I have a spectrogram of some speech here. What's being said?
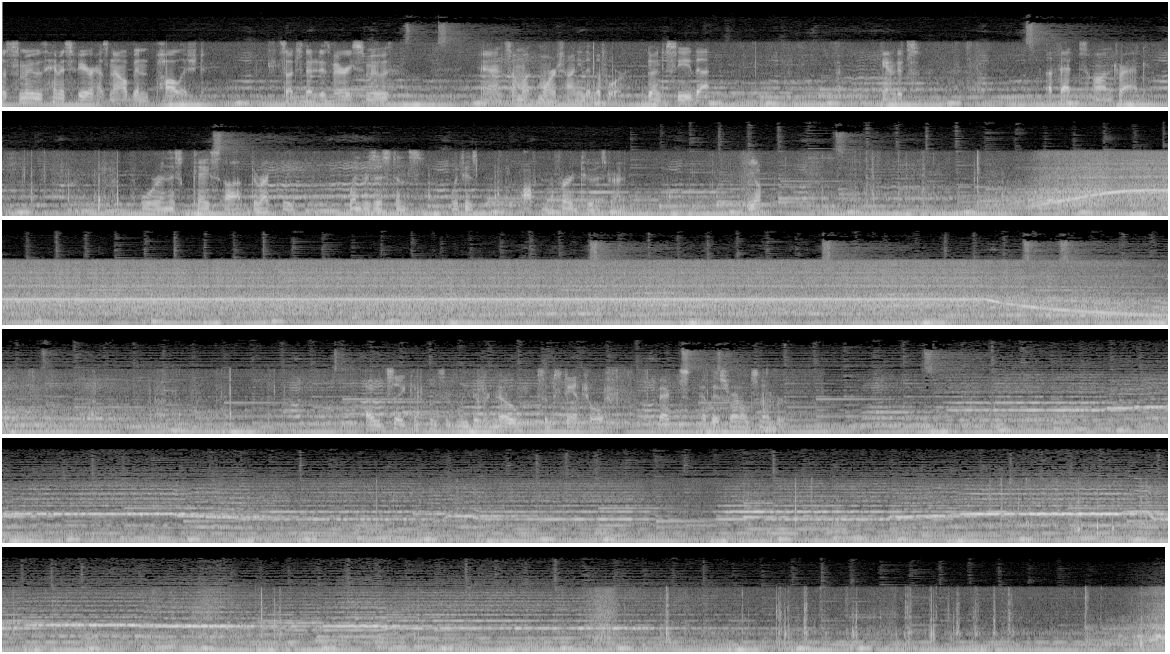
The smooth hemisphere has now been polished such that it is very smooth and somewhat more shiny than before. We're going to see that and its effects on drag. Or in this case, uh, directly wind resistance, which is often referred to as drag. Here we go. I would say conclusively there were no substantial effects at this Reynolds number. Yeah.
